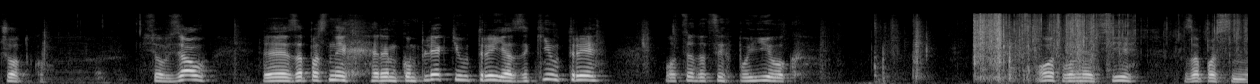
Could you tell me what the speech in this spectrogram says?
Чітко. Все, взяв е, запасних ремкомплектів 3, язиків 3. Оце до цих поїлок. От вони всі запасні.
